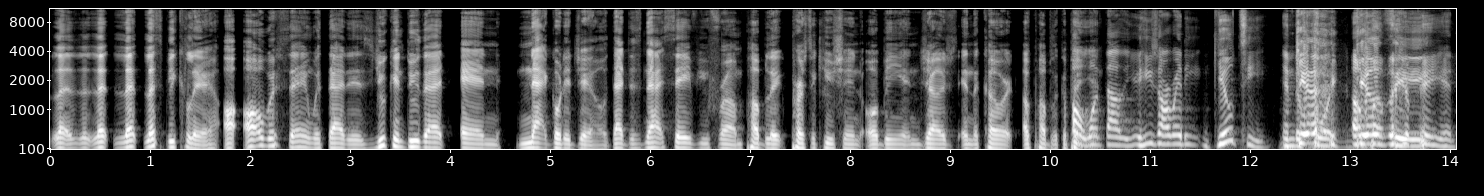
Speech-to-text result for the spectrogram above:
let, let, let, let's be clear. All, we're saying with that is you can do that and not go to jail. That does not save you from public persecution or being judged in the court of public Oh, opinion. 1,000. He's already guilty in the court of public opinion.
